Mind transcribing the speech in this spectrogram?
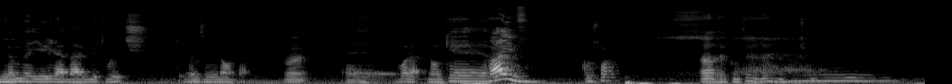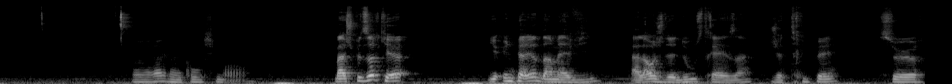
Ouais. comme euh, il y a eu la vague de Twitch, qui n'a pas Ouais. duré longtemps. Ouais. Euh, voilà, donc euh, rêve, cauchemar. Ah, racontez un rêve. hein, franchement. Un rêve, un cauchemar. Ben, je peux dire que il y a une période dans ma vie, à l'âge de 12-13 ans, je tripais sur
